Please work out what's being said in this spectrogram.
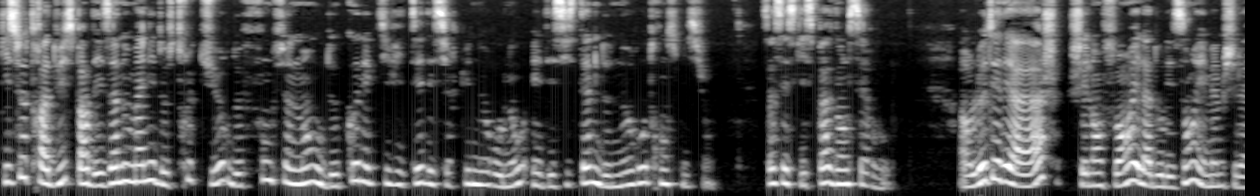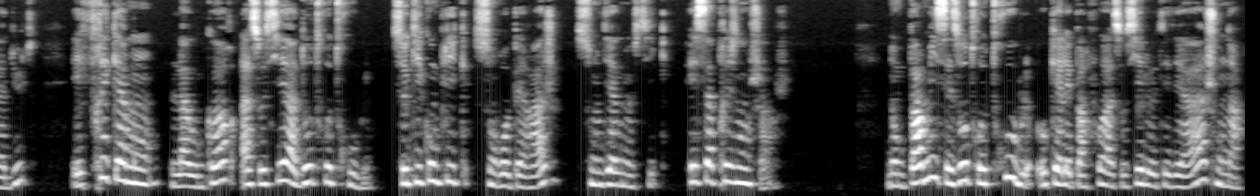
qui se traduisent par des anomalies de structure, de fonctionnement ou de connectivité des circuits neuronaux et des systèmes de neurotransmission. Ça, c'est ce qui se passe dans le cerveau. Alors, le TDAH, chez l'enfant et l'adolescent et même chez l'adulte, est fréquemment, là encore, associé à d'autres troubles, ce qui complique son repérage, son diagnostic et sa prise en charge. Donc parmi ces autres troubles auxquels est parfois associé le TDAH, on a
